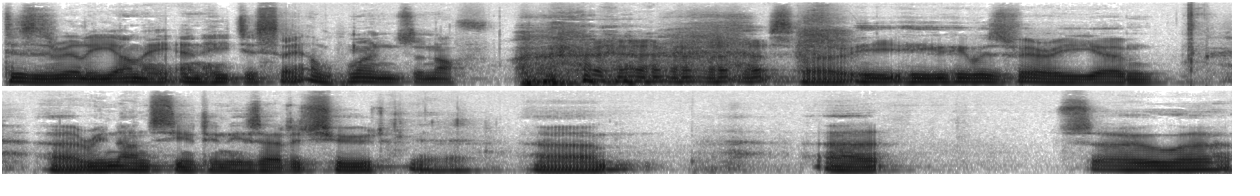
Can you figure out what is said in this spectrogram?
"This is really yummy," and he'd just say, "Oh, one's enough." so he, he, he was very um, uh, renunciant in his attitude. Yeah. Um, uh, so. Uh,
